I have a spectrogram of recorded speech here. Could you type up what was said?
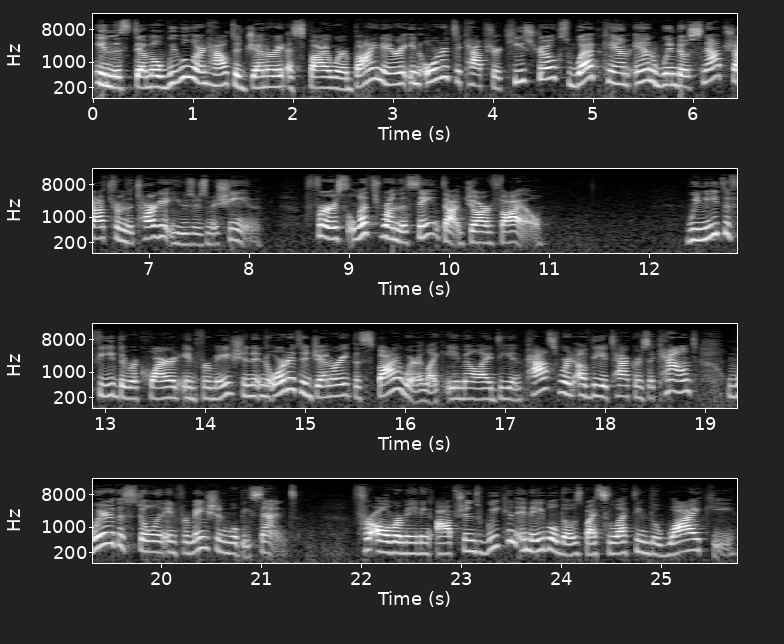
In this demo, we will learn how to generate a spyware binary in order to capture keystrokes, webcam, and Windows snapshots from the target user's machine. First, let's run the saint.jar file. We need to feed the required information in order to generate the spyware like email ID and password of the attacker's account where the stolen information will be sent. For all remaining options, we can enable those by selecting the Y key.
